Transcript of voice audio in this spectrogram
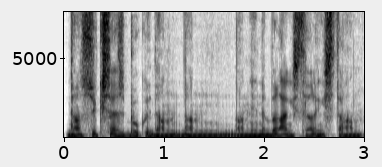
dan succesboeken, dan, dan, dan in de belangstelling staan.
